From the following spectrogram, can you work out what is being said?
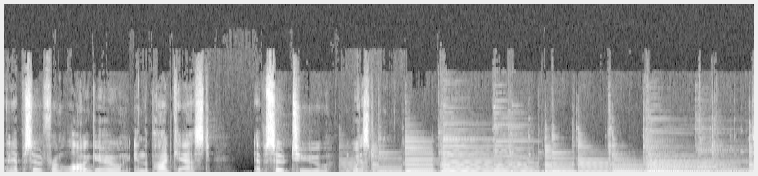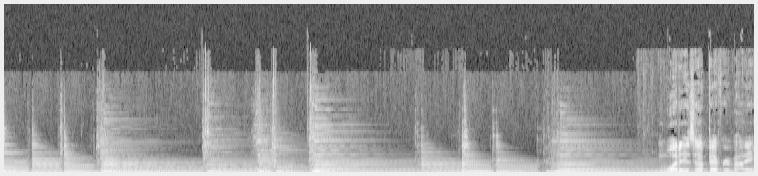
an episode from long ago in the podcast, episode 2 Wisdom. Is up, everybody?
